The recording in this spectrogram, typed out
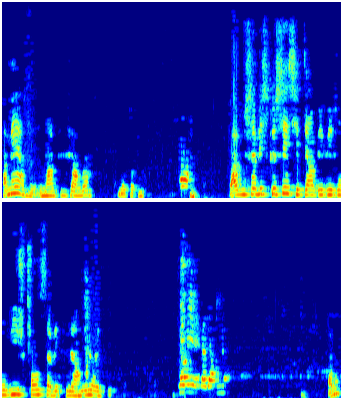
Ah merde, on aurait pu le faire voir. Pis. Oh. Bah, vous savez ce que c'est C'était un bébé zombie, je pense, avec une armure et tout. Non, il n'y avait pas d'armure. Ah bon?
